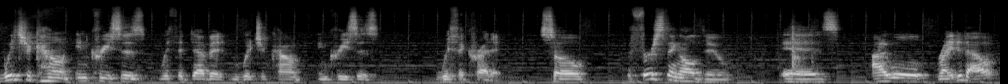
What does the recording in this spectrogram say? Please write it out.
which account increases with a debit and which account increases with a credit. So the first thing I'll do is I will write it out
